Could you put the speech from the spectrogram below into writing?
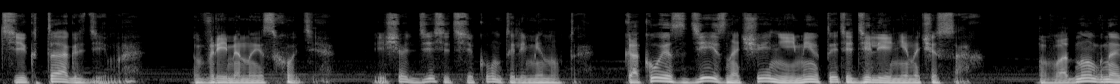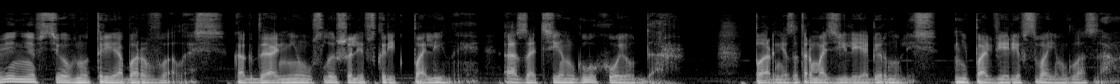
Тик-так, Дима. Время на исходе. Еще 10 секунд или минута. Какое здесь значение имеют эти деления на часах? В одно мгновение все внутри оборвалось, когда они услышали вскрик Полины, а затем глухой удар. Парни затормозили и обернулись, не поверив своим глазам.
